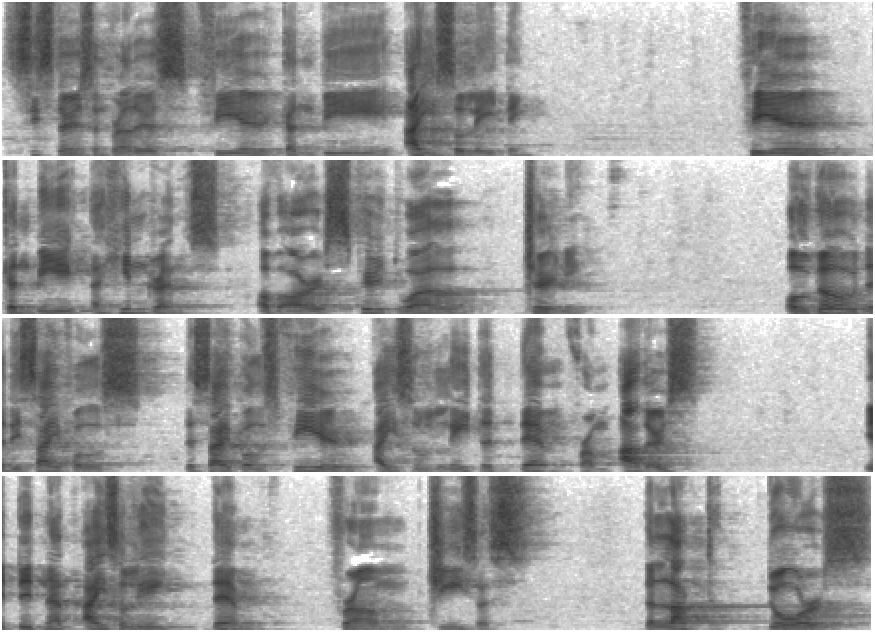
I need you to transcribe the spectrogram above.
Sisters and brothers, fear can be isolating. Fear can be a hindrance of our spiritual journey. Although the disciples disciples fear isolated them from others, it did not isolate them from Jesus. The locked doors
